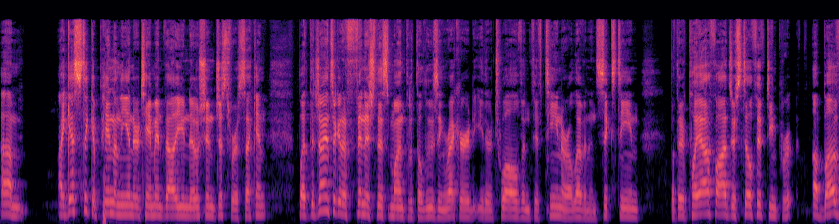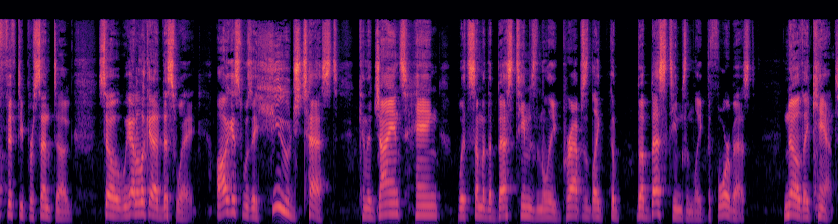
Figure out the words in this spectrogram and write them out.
Um, I guess stick a pin on the entertainment value notion just for a second. But the Giants are going to finish this month with the losing record, either 12 and 15 or 11 and 16. But their playoff odds are still 15 per, above 50%, Doug. So we got to look at it this way. August was a huge test. Can the Giants hang with some of the best teams in the league? Perhaps like the, the best teams in the league, the four best. No, they can't.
